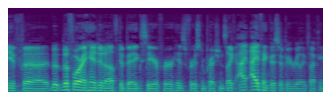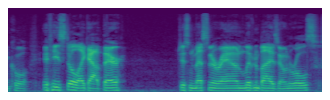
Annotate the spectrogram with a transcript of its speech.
if uh b- before i hand it off to Biggs here for his first impressions like I, I think this would be really fucking cool if he's still like out there just messing around living by his own rules.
